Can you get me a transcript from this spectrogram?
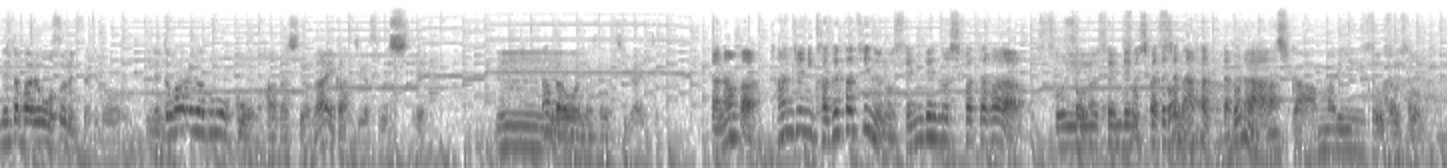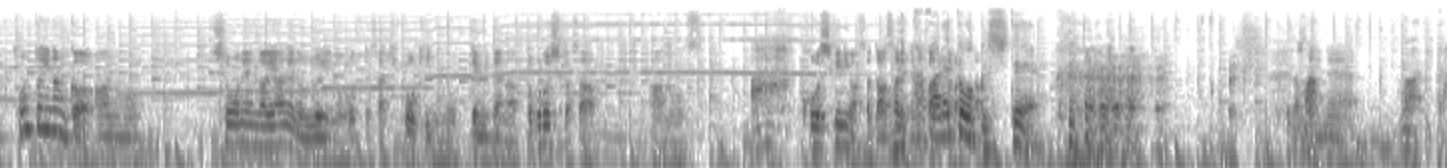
ネタバレを恐れてたけどネタバレがどうこうの話ではない感じがすごいして、うーん。なんだろう俺のその違いいやなんか単純に風立ちぬの宣伝の仕方がそういう宣伝の仕方じゃなかったどんなから、話かあんまりそうそうそう。本当になんかあの少年が屋根の上に登ってさ飛行機に乗ってみたいなところしかさあのあ公式にはさ出あされてなかったからさ。バレトークして。けどまあね、まあいいか。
